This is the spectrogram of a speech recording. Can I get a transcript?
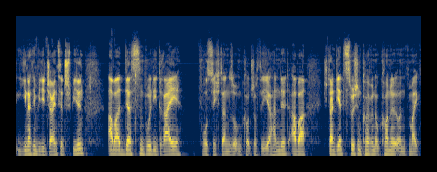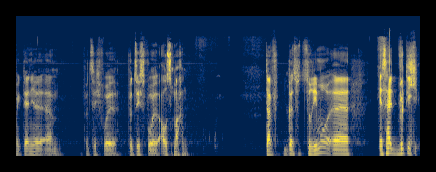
je nachdem wie die Giants jetzt spielen, aber das sind wohl die drei, wo es sich dann so um Coach of the Year handelt. Aber Stand jetzt zwischen Kevin O'Connell und Mike McDaniel ähm, wird sich wohl, wird sich's wohl ausmachen. Da, zu Remo, äh, ist halt wirklich,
